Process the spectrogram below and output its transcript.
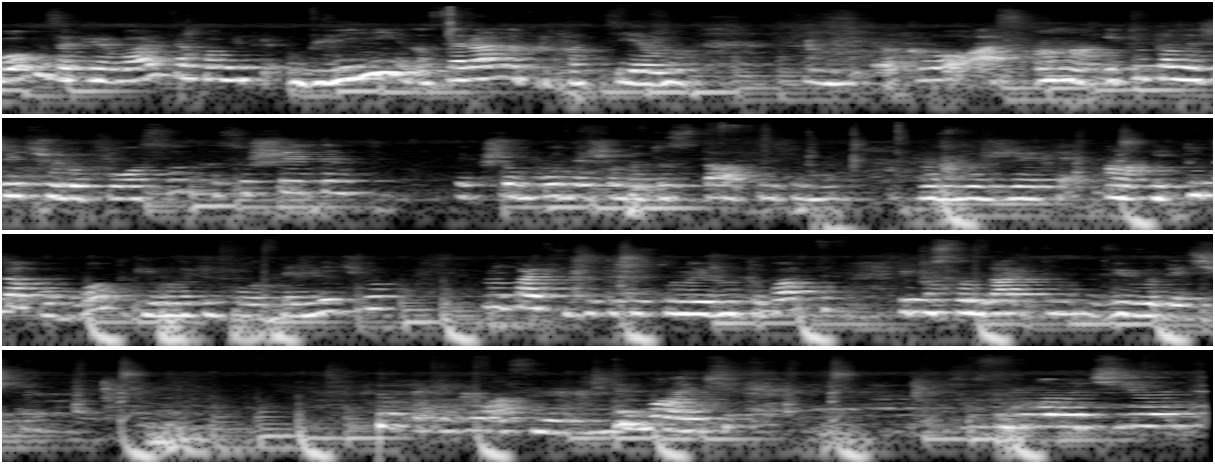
Хоп, закривається, хоп, відкривається. Блін, оце реально крута тема. Клас. Ага, і тут лежить, щоб посуд сушити, якщо буде, щоб достати йому, розложити. А, і тут ого, такий великий холодильничок. Ну, бачите, що ти щось плануєш готувати. І по стандарту дві водички. Тут такий класний диванчик. Собі чилити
